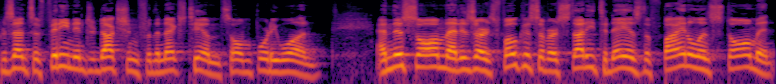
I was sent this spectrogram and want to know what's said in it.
presents a fitting introduction for the next hymn, Psalm 41. And this psalm that is our focus of our study today is the final installment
